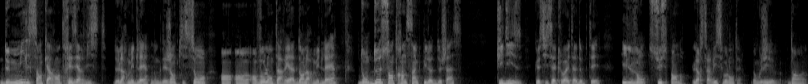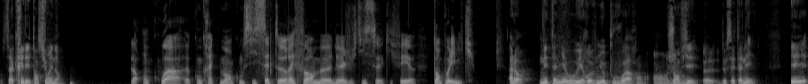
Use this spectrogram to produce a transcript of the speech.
de 1140 réservistes de l'armée de l'air, donc des gens qui sont en volontariat dans l'armée de l'air, dont 235 pilotes de chasse, qui disent que si cette loi est adoptée, ils vont suspendre leur service volontaire. Donc ça crée des tensions énormes. Alors en quoi euh, concrètement consiste cette réforme de la justice euh, qui fait euh, tant polémique? Alors Netanyahou est revenu au pouvoir en, janvier de cette année et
